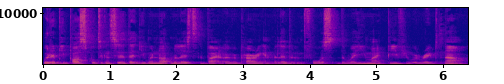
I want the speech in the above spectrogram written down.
Would it be possible to consider that you were not molested by an overpowering and malevolent force the way you might be if you were raped now?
